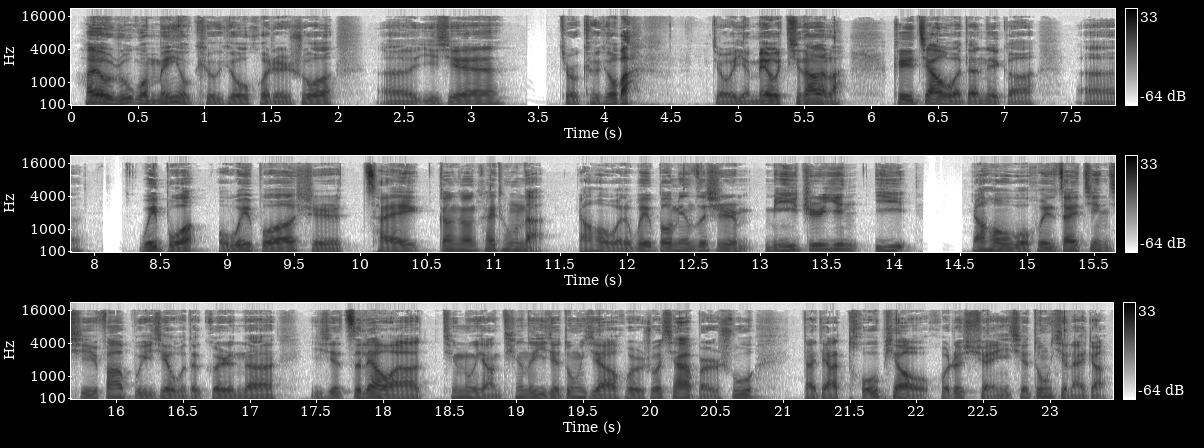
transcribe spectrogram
还有，如果没有 QQ 或者说呃一些就是 QQ 吧，就也没有其他的了，可以加我的那个呃。微博，我微博是才刚刚开通的，然后我的微博名字是迷之音一，然后我会在近期发布一些我的个人的一些资料啊，听众想听的一些东西啊，或者说下本书，大家投票或者选一些东西来着。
